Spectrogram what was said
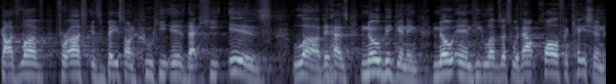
God's love for us is based on who He is, that He is love. It has no beginning, no end. He loves us without qualification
